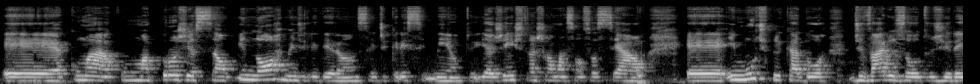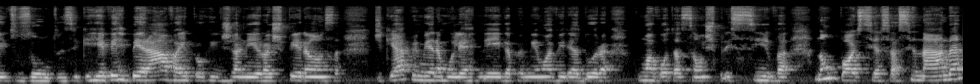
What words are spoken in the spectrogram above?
é, com, uma, com uma projeção enorme de liderança e de crescimento e agente de transformação social é, e multiplicador de vários outros direitos outros e que reverberava aí para o Rio de Janeiro a esperança de que a primeira mulher negra, para mim, uma vereadora com uma votação expressiva, não pode ser assassinada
